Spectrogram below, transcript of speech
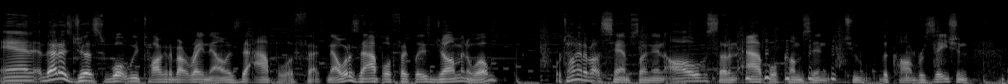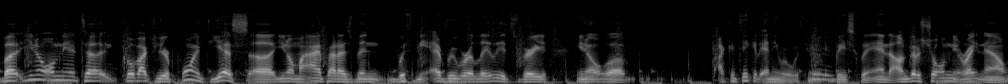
And that is just what we're talking about right now is the Apple effect. Now, what is the Apple effect, ladies and gentlemen? Well, we're talking about Samsung, and all of a sudden, Apple comes into the conversation. But you know, Omnia, to go back to your point, yes, uh, you know, my iPad has been with me everywhere lately. It's very, you know, uh, I can take it anywhere with me, basically. And I'm gonna show Omnia right now.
